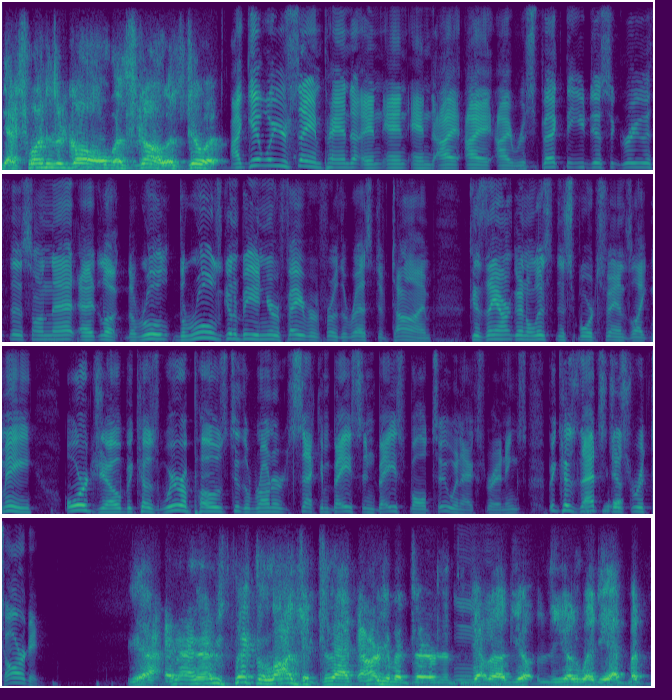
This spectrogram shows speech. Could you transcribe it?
Next one to the goal. Let's go. Let's do it. I get what you're saying, Panda, and and and I I, I respect that you disagree with this on that. Uh, look, the rule the rule is going to be in your favor for the rest of time because they aren't going to listen to sports fans like me or Joe because we're opposed to the runner at second base in baseball too in extra innings because that's just retarded. Yeah, and I, and I respect the logic to that argument there that the, uh, the, the young lady had, but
